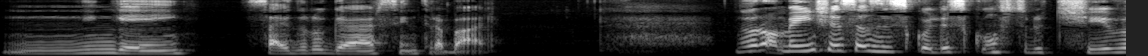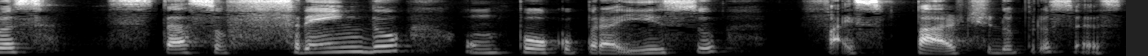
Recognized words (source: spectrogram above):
ninguém sai do lugar sem trabalho. Normalmente, essas escolhas construtivas está sofrendo um pouco para isso, faz parte do processo.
